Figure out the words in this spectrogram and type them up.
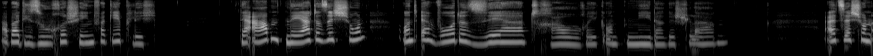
aber die Suche schien vergeblich. Der Abend näherte sich schon, und er wurde sehr traurig und niedergeschlagen. Als er schon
